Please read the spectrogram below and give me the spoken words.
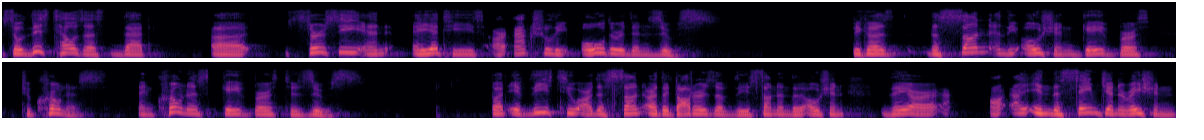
So this tells us that uh, Circe and Aeetes are actually older than Zeus. Because the sun and the ocean gave birth to Cronus, and Cronus gave birth to Zeus. But if these two are the son are the daughters of the sun and the ocean, they are in the same generation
